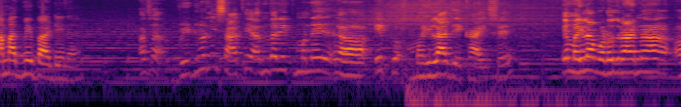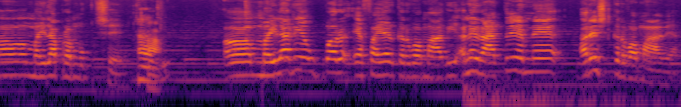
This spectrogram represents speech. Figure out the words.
આમ આદમી પાર્ટીના. અચ્છા વિડીયોની સાથે અંદર એક મને એક મહિલા દેખાય છે. એ મહિલા વડોદરાના મહિલા પ્રમુખ છે. મહિલાની ઉપર એફઆઈઆર કરવામાં આવી અને રાત્રે એમને અરેસ્ટ કરવામાં આવ્યા.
